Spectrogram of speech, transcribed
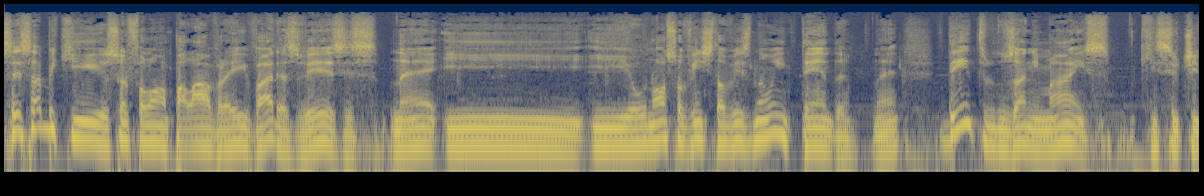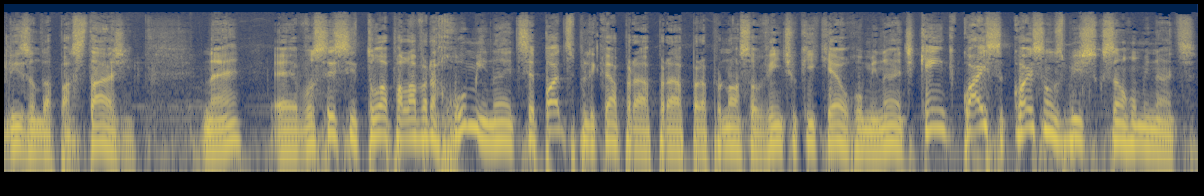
você sabe que o senhor falou uma palavra aí várias vezes, né? E, e o nosso ouvinte talvez não entenda, né? Dentro dos animais que se utilizam da pastagem, né? É, você citou a palavra ruminante. Você pode explicar para o nosso ouvinte o que, que é o ruminante? Quem, quais, quais são os bichos que são ruminantes?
